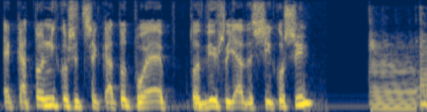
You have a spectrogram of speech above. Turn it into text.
120% του ΕΕΠ το 2020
